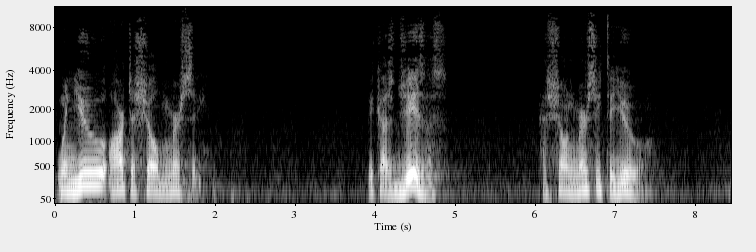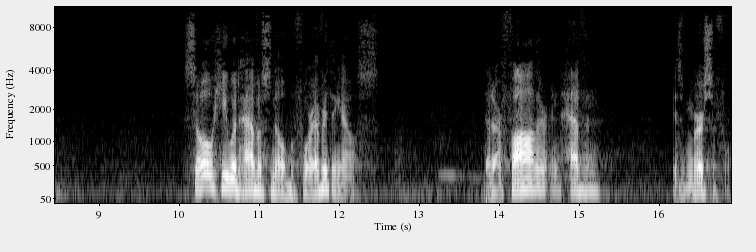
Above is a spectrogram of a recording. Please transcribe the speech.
when you are to show mercy. Because Jesus has shown mercy to you. So he would have us know before everything else that our Father in heaven is merciful.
